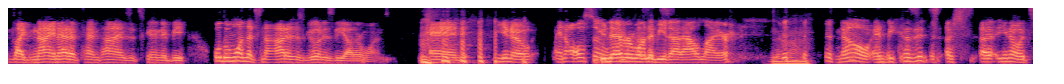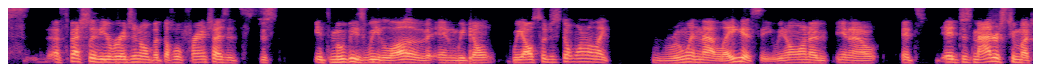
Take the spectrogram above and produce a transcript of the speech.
like nine out of ten times it's going to be well the one that's not as good as the other ones. And you know and also you never want to be that outlier. No. no and because it's a, a, you know it's especially the original but the whole franchise it's just it's movies we love and we don't we also just don't want to like ruin that legacy. We don't want to you know it's it just matters too much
